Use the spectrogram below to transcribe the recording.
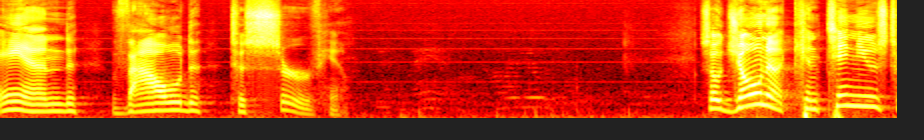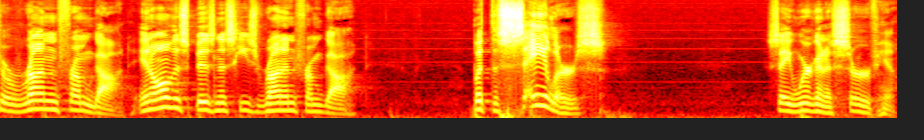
and vowed to serve him. So Jonah continues to run from God. In all this business, he's running from God. But the sailors say, We're going to serve him.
